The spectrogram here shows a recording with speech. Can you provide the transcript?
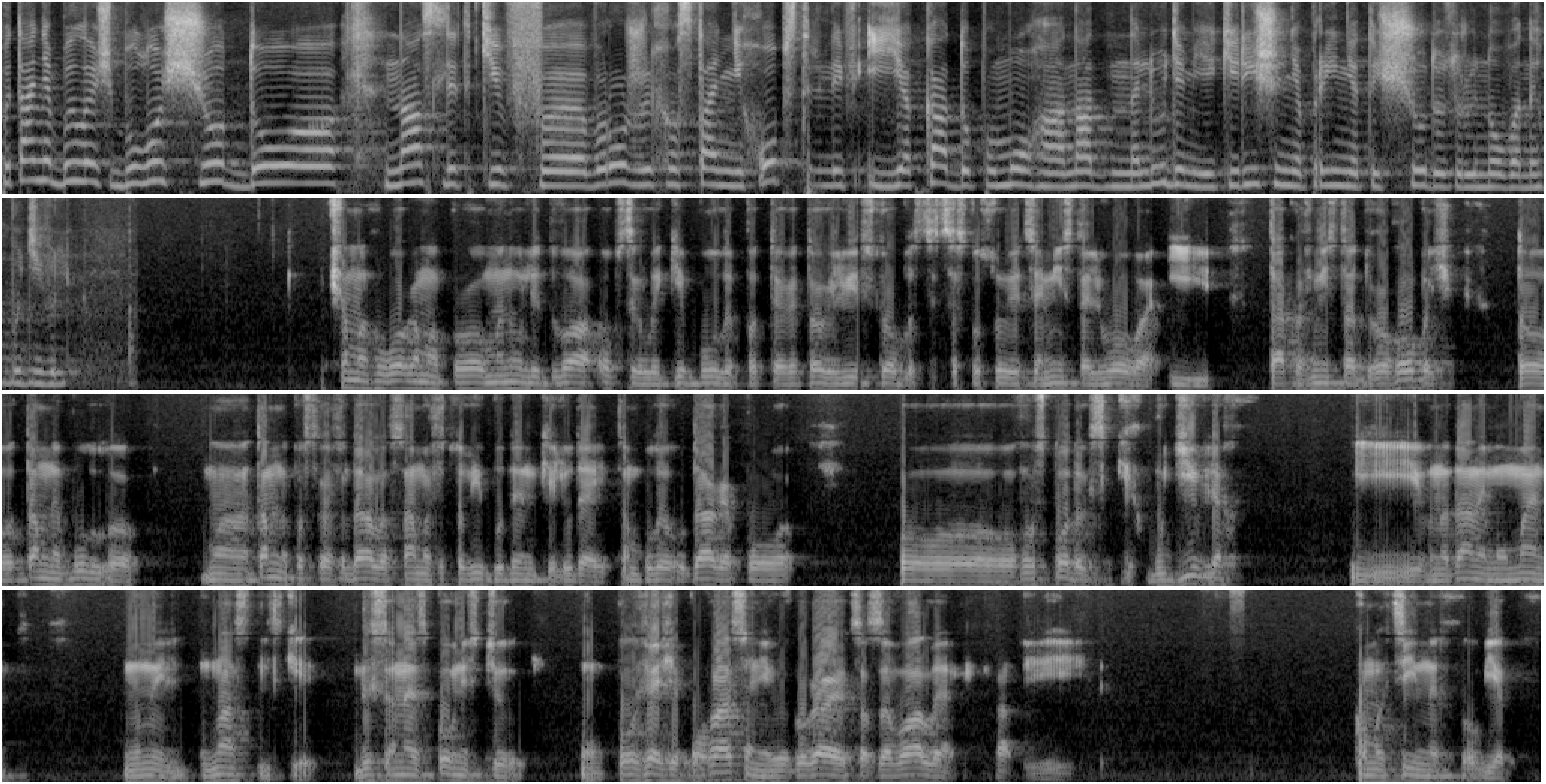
Питання було, було щодо наслідків е, ворожих останніх обстрілів і яка допомога надана людям, які рішення прийняті щодо зруйнованих будівель. Якщо ми говоримо про минулі два обстріли, які були по території Львівської області, це стосується міста Львова і також міста Дрогобич, то там не було е, там не постраждали саме житлові будинки людей. Там були удари по, по господарських будівлях, і на даний момент вони наслідки ДСНС повністю ну, пожежі погасені, вибираються завали і комерційних об'єктів.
